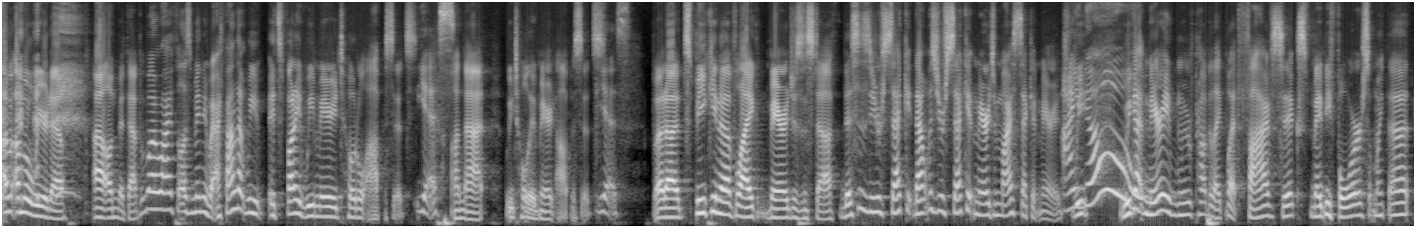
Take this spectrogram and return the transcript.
I'm, I'm a weirdo. I'll admit that. But my wife loves me anyway. I found that we. It's funny we married total opposites yes. on that. We totally married opposites. Yes. But uh, speaking of like marriages and stuff, this is your second. That was your second marriage and my second marriage. I we, know. We got married when we were probably like what five, six, maybe four, or something like that.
